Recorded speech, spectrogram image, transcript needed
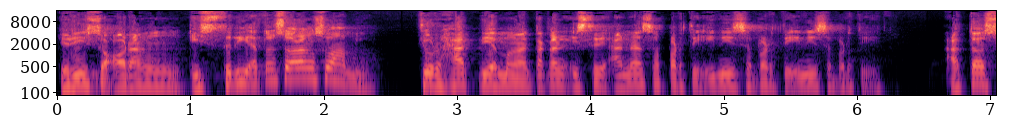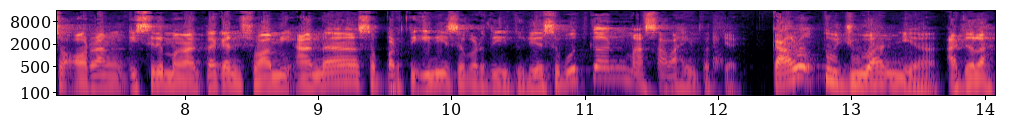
Jadi seorang istri atau seorang suami. Curhat dia mengatakan istri anak seperti ini, seperti ini, seperti itu. Atau seorang istri mengatakan suami ana seperti ini, seperti itu. Dia sebutkan masalah yang terjadi. Kalau tujuannya adalah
